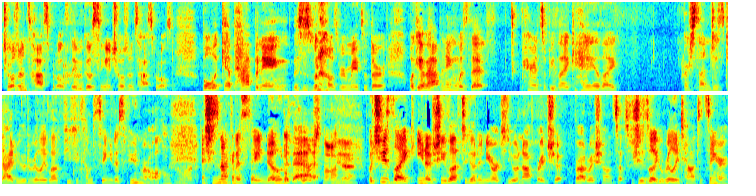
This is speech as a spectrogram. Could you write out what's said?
children's hospitals. They would go sing at children's hospitals. But what kept happening, this is when I was roommates with her, what kept happening was that parents would be like, hey, like, our son just died. We would really love if you could come sing at his funeral. Oh god. And she's not going to say no to Of that. Of course not. yeah. But she's like, you know, she left to go to New York to do an off-Broadway show, Broadway show and stuff. So she's like a really talented singer.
